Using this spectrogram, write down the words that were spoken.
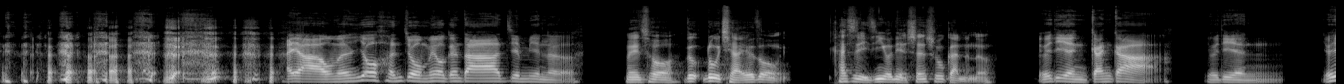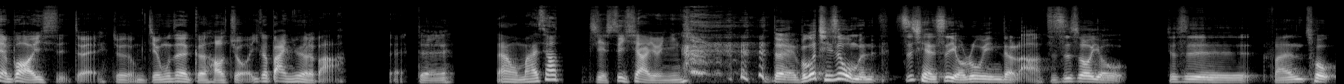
哎呀，我们又很久没有跟大家见面了。没错，录录起来有种开始已经有点生疏感了呢，有一点尴尬，有一点有点不好意思。对，就是我们节目真的隔好久，一个半月了吧？对对，但我们还是要解释一下原因。对，不过其实我们之前是有录音的啦，只是说有就是反正错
